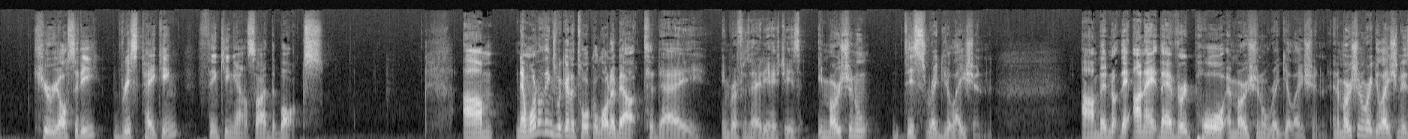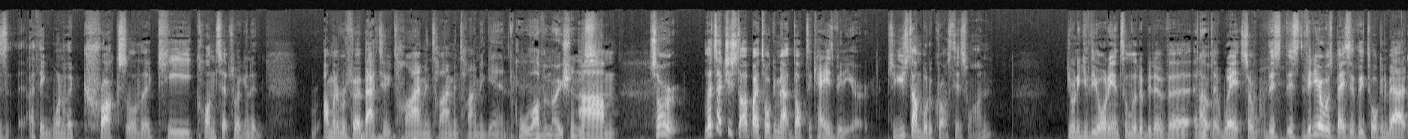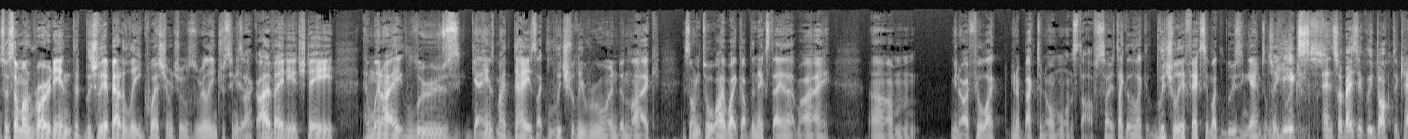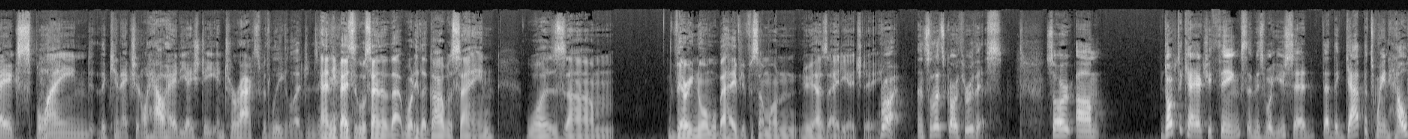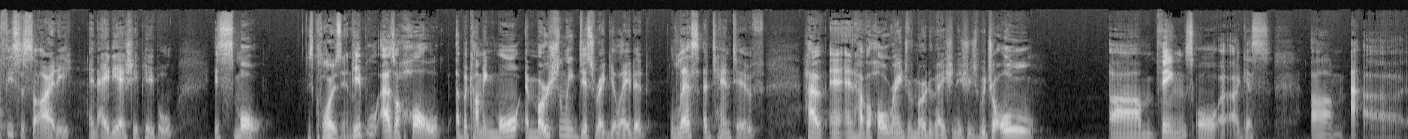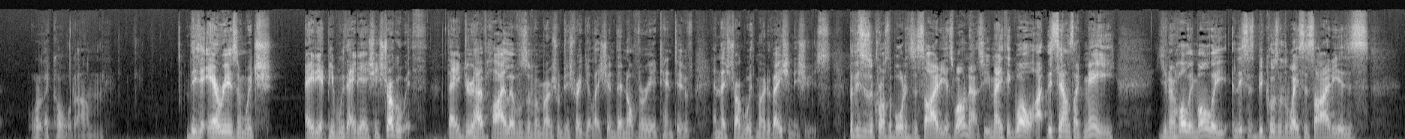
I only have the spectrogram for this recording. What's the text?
curiosity, risk taking, thinking outside the box. Um, now, one of the things we're going to talk a lot about today in reference to ADHD is emotional dysregulation. Um, they're not. They're una- They have very poor emotional regulation, and emotional regulation is, I think, one of the crux or the key concepts we're going to. I'm going to refer back to time and time and time again. love emotions Um, so let's actually start by talking about Dr. K's video. So you stumbled across this one. Do you want to give the audience a little bit of a, an update? Where so this this video was basically talking about So someone wrote in literally about a league question, which was really interesting. It's Yeah. like I have ADHD, and when I lose games, my day is like literally ruined, and like it's not until I wake up the next day that my, um, you know, I feel like you know back to normal and stuff. So it's like like literally affects him like losing games of so League he Legends. ex- and so basically Dr. K explained the connection or how ADHD interacts with League of Legends. and he basically was saying that, that what he, the guy was saying was um, very normal behavior for someone who has ADHD. Right. And so let's go through this. So, um, Dr. K actually thinks, and this is what you said, that the gap between healthy society and ADHD people is small. He's closing. People as a whole are becoming more emotionally dysregulated, less attentive, have and, and have a whole range of motivation issues, which are all um, things, or uh, I guess, um, uh, what are they called? Um, these are areas in which ADHD, people with ADHD struggle with. They do have high levels of emotional dysregulation. They're not very attentive, and they struggle with motivation issues. But this is across the board in society as well now. So you may think, well, I, this sounds like me, you know, holy moly! And this is because of the way society is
